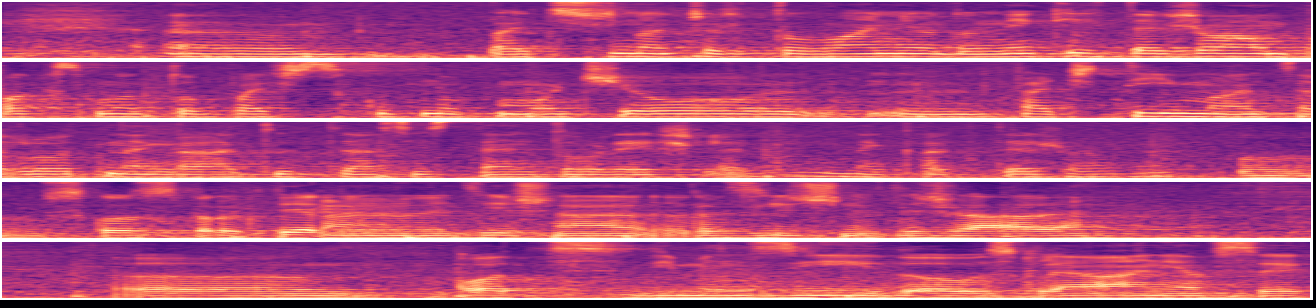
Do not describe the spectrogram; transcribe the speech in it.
um, pač načrtovanju do nekih težav, ampak smo to pač skupno pomočjo pač tima celotnega, tudi asistentov rešili nekak težave. Skozi projektiranje naletiš na različne težave, od dimenzij do usklajevanja vseh,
